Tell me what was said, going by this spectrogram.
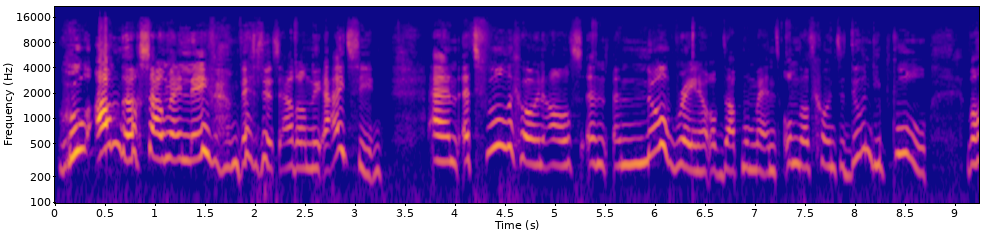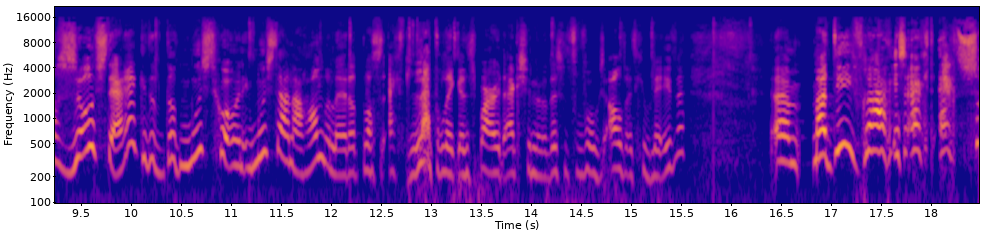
hoe anders zou mijn leven en business er dan nu uitzien? En het voelde gewoon als een, een no-brainer op dat moment om dat gewoon te doen. Die pool was zo sterk. Dat, dat moest gewoon, ik moest daarna handelen. Dat was echt letterlijk inspired action. En dat is het vervolgens altijd gebleven. Um, maar die vraag is echt, echt zo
